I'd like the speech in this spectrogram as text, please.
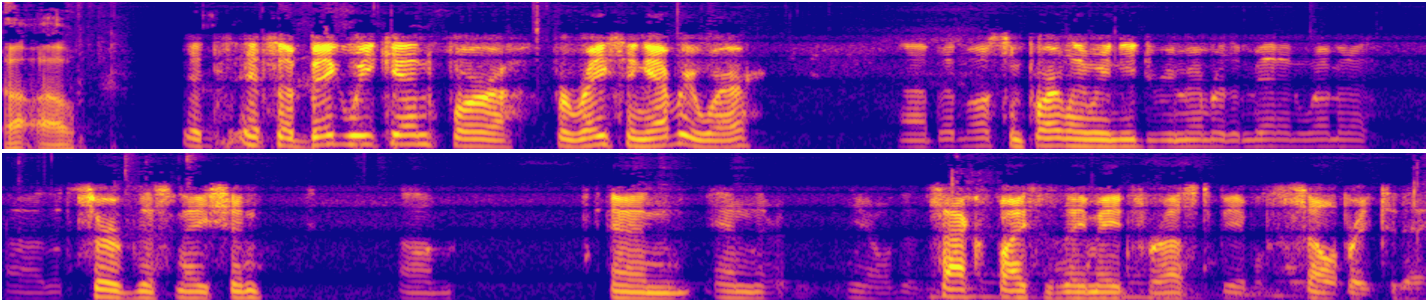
Uh oh. It's it's a big weekend for for racing everywhere, uh, but most importantly, we need to remember the men and women uh, that served this nation, um, and and you know the sacrifices they made for us to be able to celebrate today.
